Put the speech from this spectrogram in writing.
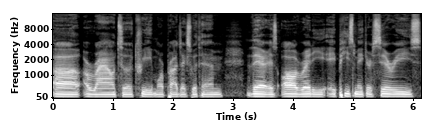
uh, around to create more projects with him. There is already a Peacemaker series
